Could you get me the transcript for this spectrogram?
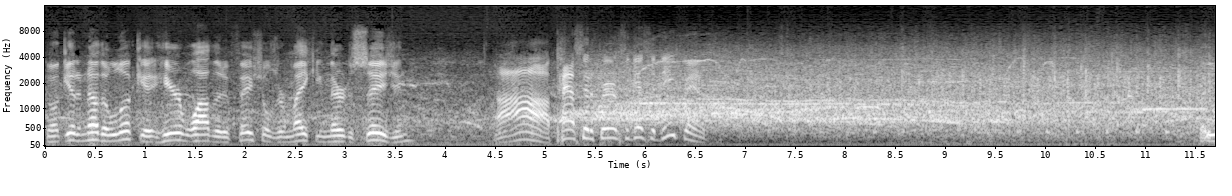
Going to get another look at here while the officials are making their decision. Ah, pass interference against the defense. You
